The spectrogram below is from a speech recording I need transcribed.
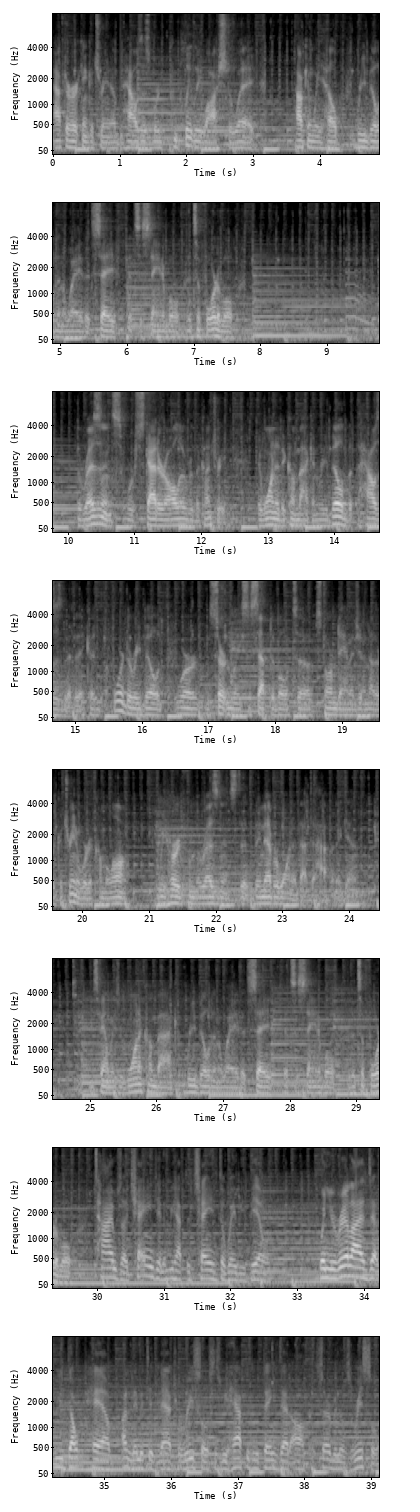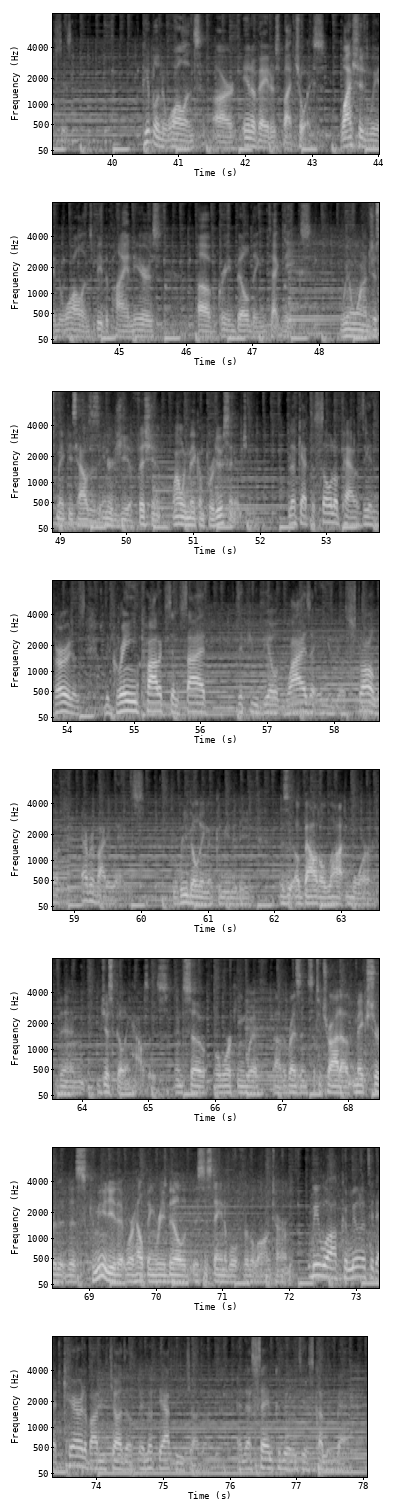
After Hurricane Katrina, houses were completely washed away. How can we help rebuild in a way that's safe, that's sustainable, that's affordable? The residents were scattered all over the country. They wanted to come back and rebuild, but the houses that they could afford to rebuild were certainly susceptible to storm damage and another Katrina were to come along. We heard from the residents that they never wanted that to happen again. These families would want to come back, rebuild in a way that's safe, that's sustainable, that's affordable. Times are changing and we have to change the way we build. When you realize that we don't have unlimited natural resources, we have to do things that are conserving those resources. People in New Orleans are innovators by choice. Why shouldn't we in New Orleans be the pioneers of green building techniques? We don't want to just make these houses energy efficient. Why don't we make them produce energy? Look at the solar panels, the inverters, the green products inside. If you build wiser and you build stronger, everybody wins. Rebuilding a community is about a lot more than just building houses. And so we're working with uh, the residents to try to make sure that this community that we're helping rebuild is sustainable for the long term. We were a community that cared about each other and looked after each other. And that same community is coming back.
